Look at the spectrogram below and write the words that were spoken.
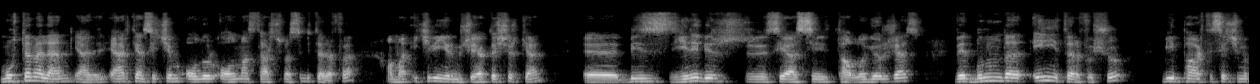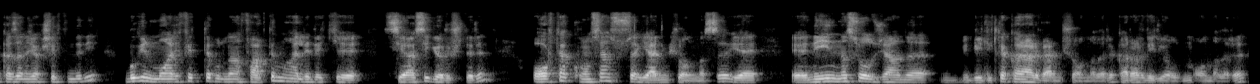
Muhtemelen yani erken seçim olur olmaz tartışması bir tarafa ama 2023'e yaklaşırken e, biz yeni bir e, siyasi tablo göreceğiz ve bunun da en iyi tarafı şu bir parti seçimi kazanacak şeklinde değil. Bugün muhalefette bulunan farklı mahalledeki siyasi görüşlerin ortak konsensusa gelmiş olması ve e, neyin nasıl olacağını birlikte karar vermiş olmaları, karar veriyor olmaları,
